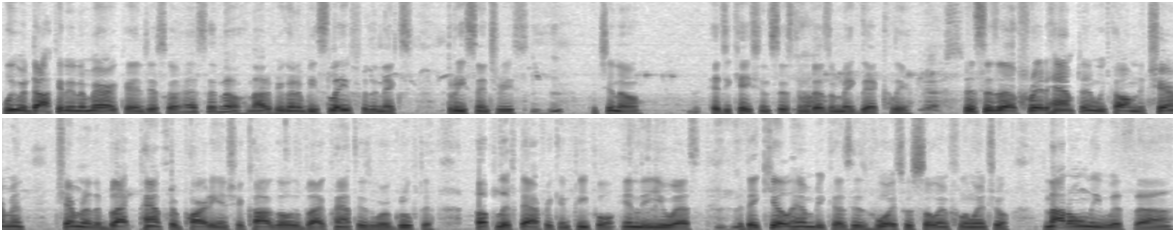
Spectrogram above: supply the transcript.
we would dock it in America and just go. I said, no, not if you're going to be slaves for the next three centuries. But you know, the education system Yeah. doesn't make that clear. Yes. This is uh, Fred Hampton. We call him the chairman, chairman of the Black Panther Party in Chicago. The Black Panthers were a group to uplift African people in the U.S. But they killed him because his voice was so influential, not only with uh,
